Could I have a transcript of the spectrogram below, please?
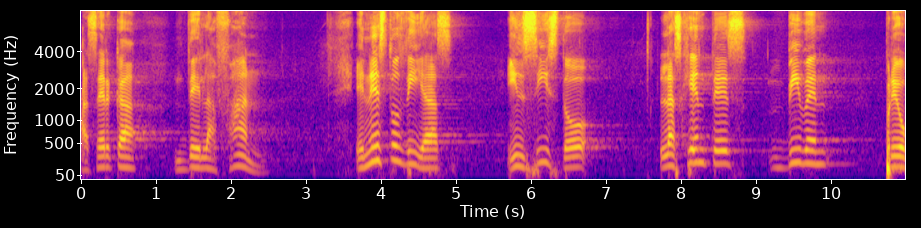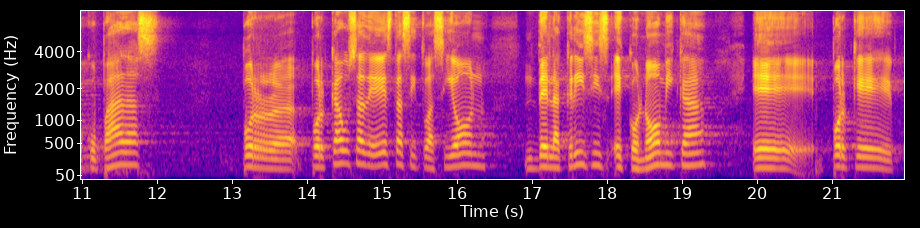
acerca del afán. En estos días, insisto, las gentes viven preocupadas, por, por causa de esta situación de la crisis económica, eh, porque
